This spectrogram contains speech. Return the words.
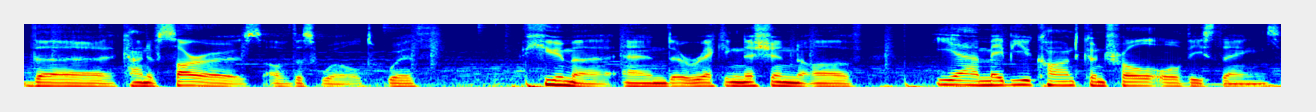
the kind of sorrows of this world with humor and a recognition of, yeah, maybe you can't control all these things,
